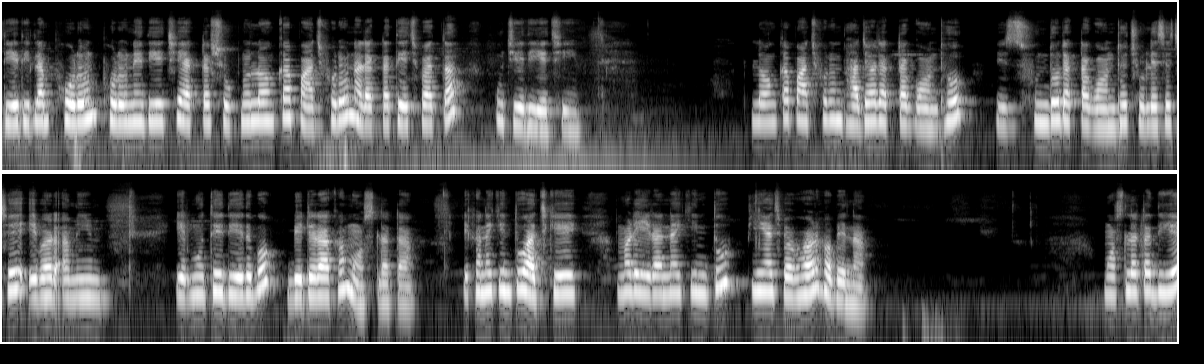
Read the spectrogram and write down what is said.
দিয়ে দিলাম ফোড়ন। ফোড়নে দিয়েছি একটা শুকনো লঙ্কা, পাঁচ ফোড়ন আর একটা তেজপাতা কুচিয়ে দিয়েছি। লঙ্কা পাঁচ ফোড়ন ভাজার একটা গন্ধ সুন্দর একটা গন্ধ চলে এসেছে। এবার আমি এর মধ্যে দিয়ে দেব বেটে রাখা মশলাটা। এখানে কিন্তু আজকে আমার এই রান্নায় কিন্তু পেঁয়াজ ব্যবহার হবে না। মশলাটা দিয়ে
